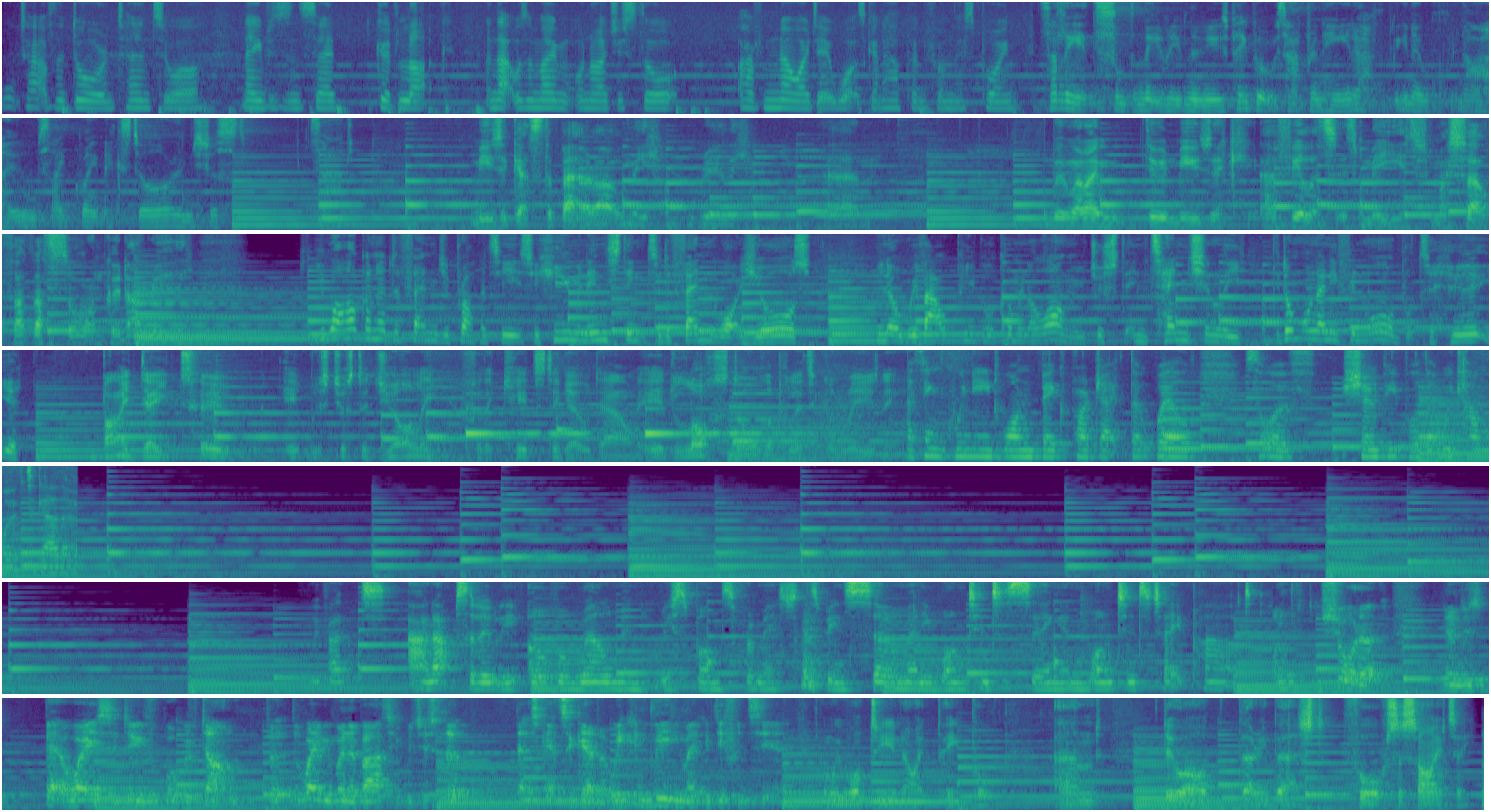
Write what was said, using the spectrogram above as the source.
walked out of the door and turned to our neighbours and said, good luck. And that was a moment when I just thought, I have no idea what's going to happen from this point. Sadly, it's something that you read in the newspaper. It was happening here, you know, in our homes, like right next door, and it's just sad. Music gets the better out of me, really. Um, when I'm doing music, I feel it's, it's me, it's myself. That, that's all I'm good at, really. You are going to defend your property. It's a human instinct to defend what is yours, you know, without people coming along who just intentionally, they don't want anything more but to hurt you. By day two, it was just a jolly for the kids to go down. It had lost all the political reasoning. I think we need one big project that will sort of show people that we can work together. We've had an absolutely overwhelming response from it. There's been so many wanting to sing and wanting to take part. I'm sure that you know, there's better ways to do what we've done, but the way we went about it was just that let's get together. We can really make a difference here. And we want to unite people and do our very best for society.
